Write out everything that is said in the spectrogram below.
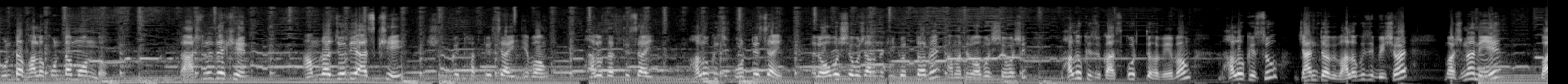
কোনটা ভালো, কোনটা মন্দ। তা আসলে দেখেন আমরা যদি আজকে সুখে থাকতে চাই এবং ভালো থাকতে চাই, ভালো কিছু করতে চাই, তাহলে অবশ্যই অবশ্যই আমাদের কী করতে হবে? আমাদের অবশ্যই অবশ্যই ভালো কিছু কাজ করতে হবে এবং ভালো কিছু জানতে হবে, ভালো কিছু বিষয় বাসনা নিয়ে বা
